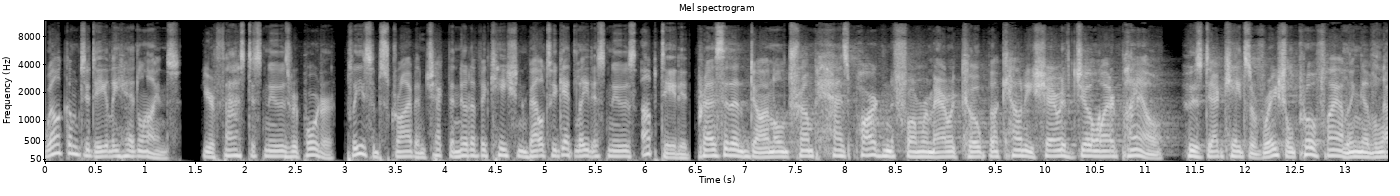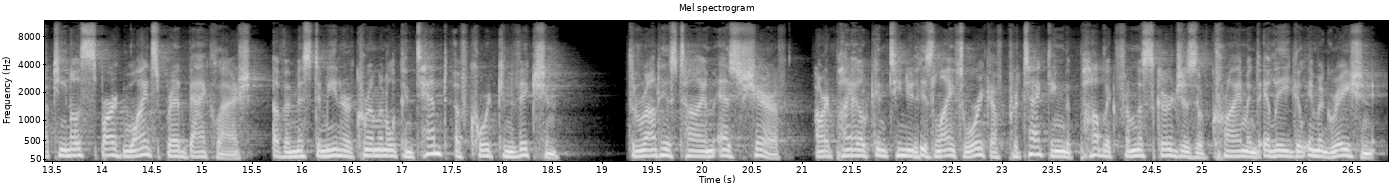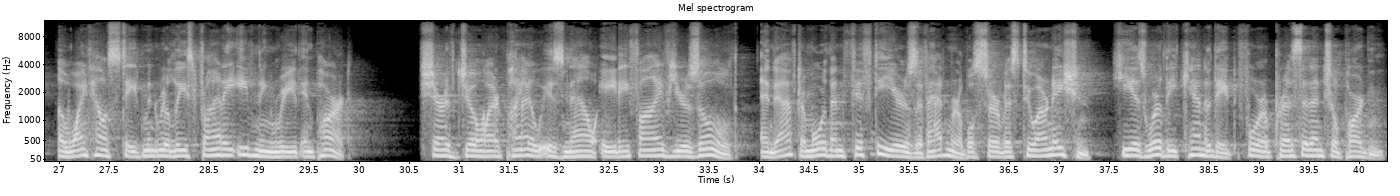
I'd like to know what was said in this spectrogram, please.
Welcome to Daily Headlines, your fastest news reporter. Please subscribe and check the notification bell to get latest news updated. President Donald Trump has pardoned former Maricopa County Sheriff Joe Arpaio, whose decades of racial profiling of Latinos sparked widespread backlash, of a misdemeanor criminal contempt of court conviction. Throughout his time as sheriff, Arpaio continued his life's work of protecting the public from the scourges of crime and illegal immigration, a White House statement released Friday evening read in part. Sheriff Joe Arpaio is now 85 years old, and after more than 50 years of admirable service to our nation, he is worthy candidate for a presidential pardon.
